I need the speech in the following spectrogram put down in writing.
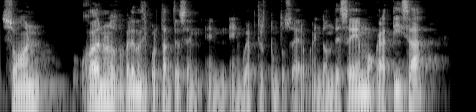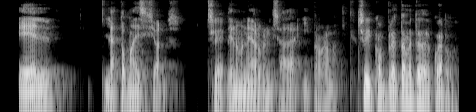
son, juegan uno de los papeles más importantes en, en, Web 3.0, en donde se democratiza el, la toma de decisiones de una manera organizada y programática. Sí, completamente de acuerdo.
